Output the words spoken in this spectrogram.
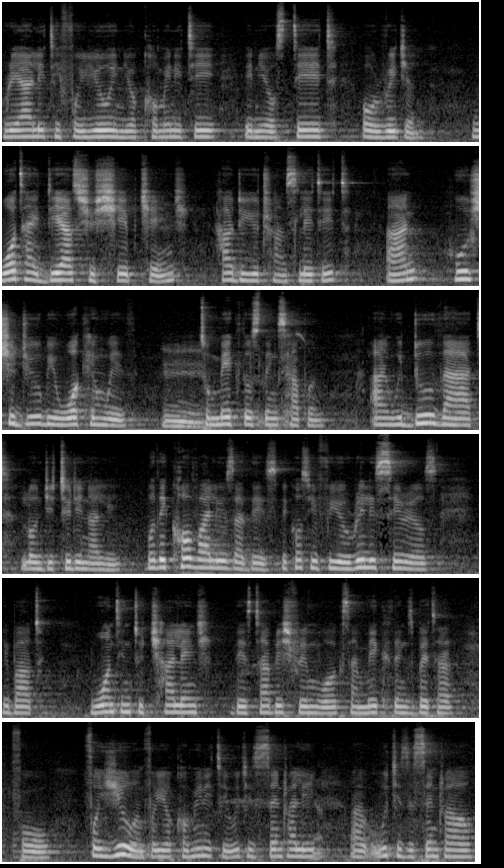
reality for you in your community, in your state or region? What ideas should shape change? How do you translate it? And who should you be working with Mm. to make those things happen? And we do that longitudinally. But the core values are this because if you're really serious about wanting to challenge the established frameworks and make things better for, for you and for your community, which is centrally, uh, which is the central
